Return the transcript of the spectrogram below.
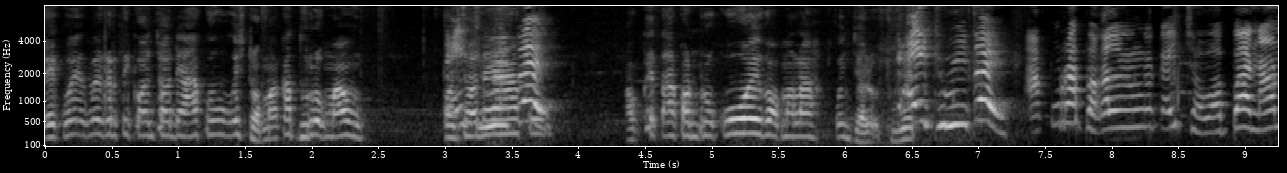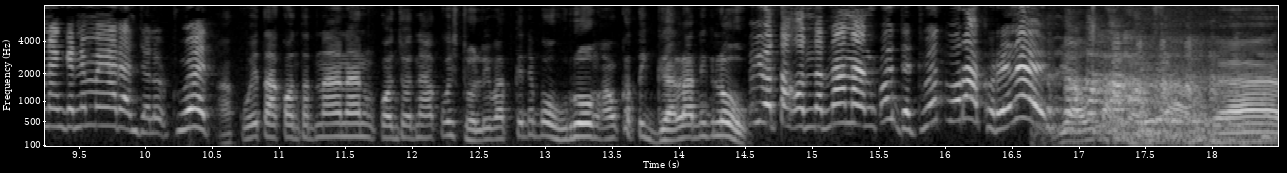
Eh, kowe kowe ngerti koncone aku wis do mangkat durung mau. Koncone duite. aku. Aku ki takon ro kowe kok malah kowe njaluk duit. Eh duite. Aku ora bakal ngekei jawaban. Aku nang kene meh arek njaluk duit. Aku ki takon tenanan, koncone aku wis do liwat kene apa urung? Aku ketinggalan iki lho. Yo takon tenanan, kowe ndek duit ora gorene? Ya aku tak gawe sabar.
